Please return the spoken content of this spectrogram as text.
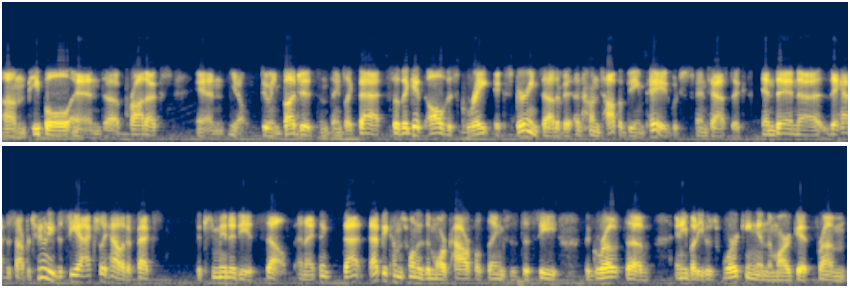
um, people and uh, products. And you know doing budgets and things like that. So they get all this great experience out of it, and on top of being paid, which is fantastic. And then uh, they have this opportunity to see actually how it affects the community itself. And I think that that becomes one of the more powerful things is to see the growth of anybody who's working in the market from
